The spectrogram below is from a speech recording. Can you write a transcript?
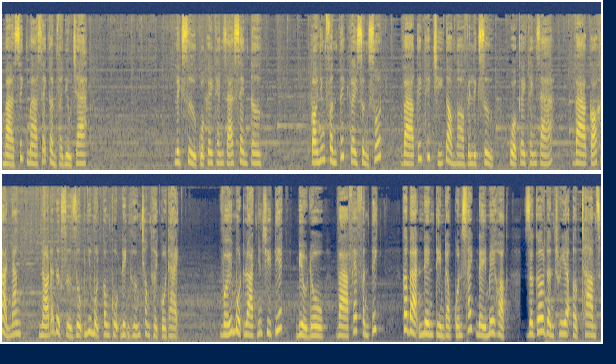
mà Sigma sẽ cần phải điều tra. Lịch sử của cây thánh giá Center Có những phân tích gây sừng sốt và kích thích trí tò mò về lịch sử của cây thánh giá và có khả năng nó đã được sử dụng như một công cụ định hướng trong thời cổ đại. Với một loạt những chi tiết, biểu đồ và phép phân tích, các bạn nên tìm đọc cuốn sách đầy mê hoặc The Golden Trio of Times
